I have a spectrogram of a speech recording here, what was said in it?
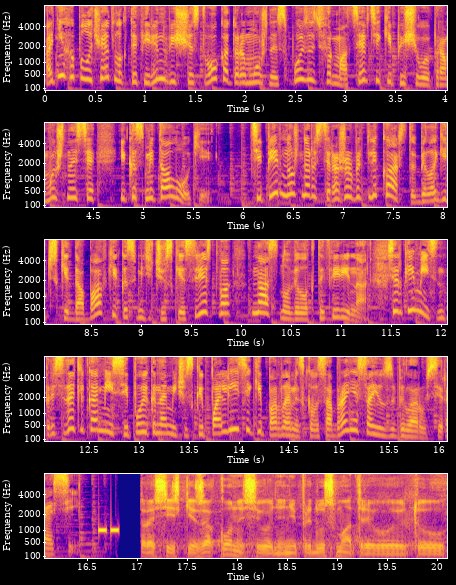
От них и получают лактоферин – вещество, которое можно использовать в фармацевтике, пищевой промышленности и косметологии. Теперь нужно растиражировать лекарства, биологические добавки, косметические средства на основе лактоферина. Сергей Митин, председатель комиссии по экономической политике парламентского собрания Союза Беларуси России. Российские законы сегодня не предусматривают у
